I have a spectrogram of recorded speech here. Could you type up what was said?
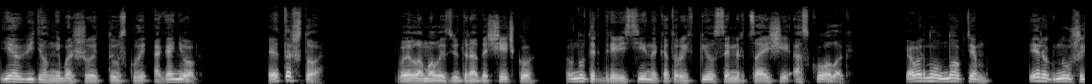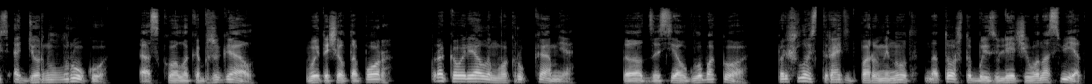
я увидел небольшой тусклый огонек. Это что? Выломал из ведра дощечку, внутрь древесины, который впился мерцающий осколок. Ковырнул ногтем и, ругнувшись, отдернул руку. Осколок обжигал. Вытащил топор, проковырял им вокруг камня. Тот засел глубоко. Пришлось тратить пару минут на то, чтобы извлечь его на свет.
